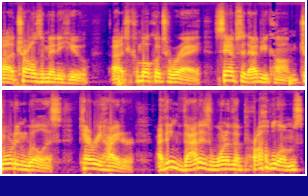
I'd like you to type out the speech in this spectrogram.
uh, Charles Omenihu? Uh, Kemoko Turay, Samson Ebukam, Jordan Willis, Kerry Hyder. I think that is one of the problems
